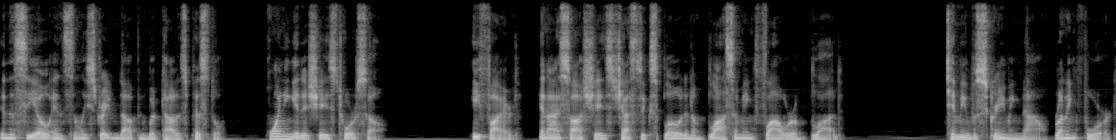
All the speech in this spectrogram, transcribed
and the CO instantly straightened up and whipped out his pistol, pointing it at Shay's torso. He fired, and I saw Shay's chest explode in a blossoming flower of blood. Timmy was screaming now, running forward,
